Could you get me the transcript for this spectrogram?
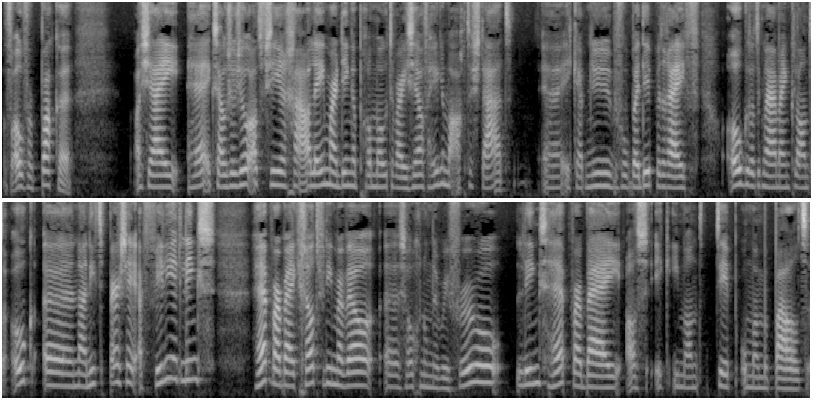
of over pakken? Als jij, hè, ik zou sowieso adviseren, ga alleen maar dingen promoten waar je zelf helemaal achter staat. Uh, ik heb nu bijvoorbeeld bij dit bedrijf ook dat ik naar mijn klanten ook, uh, nou niet per se affiliate links heb waarbij ik geld verdien, maar wel uh, zogenoemde referral links heb. Waarbij als ik iemand tip om een bepaald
